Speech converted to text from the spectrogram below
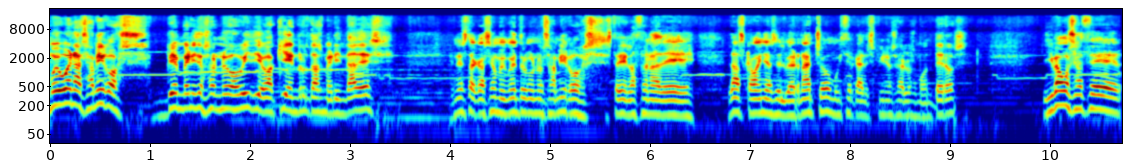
Muy buenas amigos, bienvenidos a un nuevo vídeo aquí en Rutas Merindades. En esta ocasión me encuentro con unos amigos, estoy en la zona de las cabañas del Bernacho, muy cerca de Espinosa de los Monteros. Y vamos a hacer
